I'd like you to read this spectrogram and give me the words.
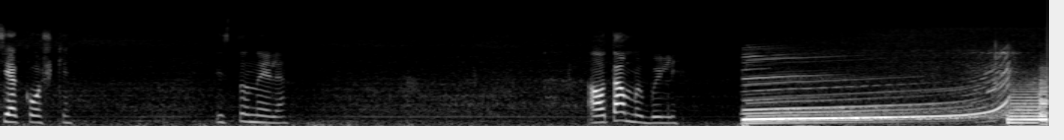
Вон у тебя кошки из туннеля. А вот там мы были. Решили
